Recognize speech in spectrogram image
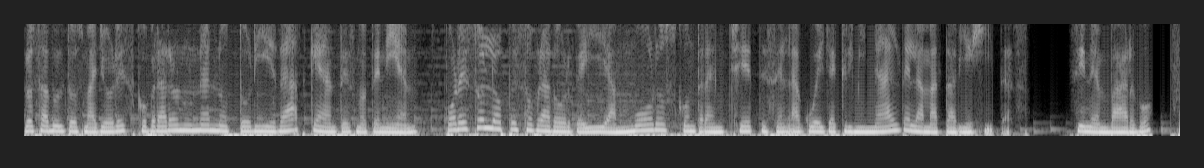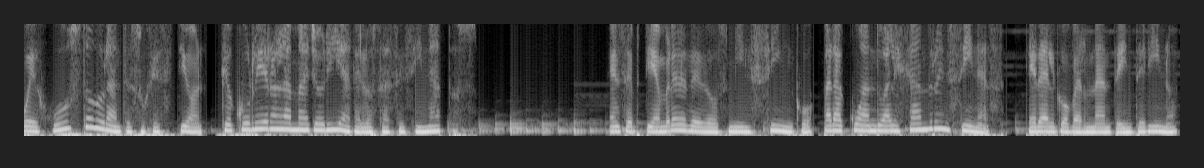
los adultos mayores cobraron una notoriedad que antes no tenían. Por eso López Obrador veía moros con tranchetes en la huella criminal de la mata viejitas. Sin embargo, fue justo durante su gestión que ocurrieron la mayoría de los asesinatos. En septiembre de 2005, para cuando Alejandro Encinas era el gobernante interino,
